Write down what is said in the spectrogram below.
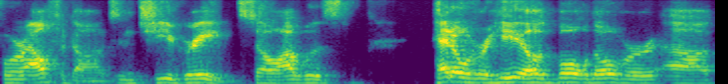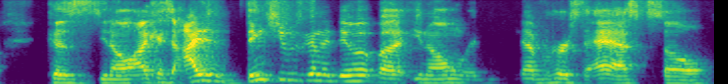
for Alpha Dogs, and she agreed. So I was head over heels, bowled over, because uh, you know, like I said, I didn't think she was going to do it, but you know, it never hurts to ask. So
